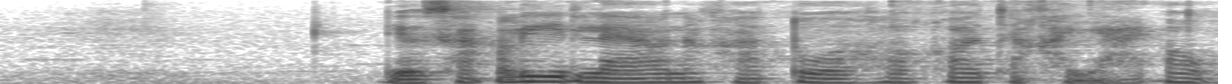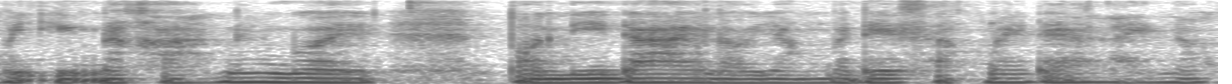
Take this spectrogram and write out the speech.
ำเดี๋ยวซักรีดแล้วนะคะ ตัวเขาก็จะขยายออกไปอีกนะคะ เนื่องด้วยตอนนี้ได้เรายังไม่ได้ซักไม่ได้อะไรเนาะ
